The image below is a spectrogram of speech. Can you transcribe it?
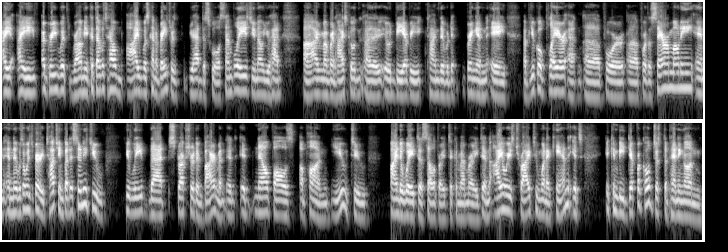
I I agree with Ramya because that was how I was kind of raised. Was you had the school assemblies, you know, you had. Uh, I remember in high school, uh, it would be every time they would bring in a, a bugle player at uh, for uh, for the ceremony, and and it was always very touching. But as soon as you you leave that structured environment, it it now falls upon you to find a way to celebrate, to commemorate. And I always try to when I can. It's it can be difficult just depending on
